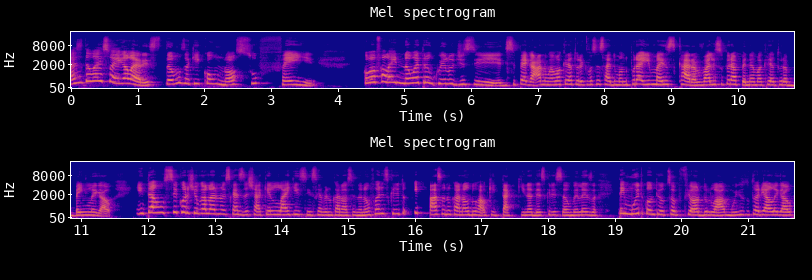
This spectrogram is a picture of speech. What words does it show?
Mas então é isso aí, galera. Estamos aqui com o nosso Fenrir. Como eu falei, não é tranquilo de se, de se pegar, não é uma criatura que você sai do mundo por aí, mas, cara, vale super a pena, é uma criatura bem legal. Então, se curtiu, galera, não esquece de deixar aquele like e se inscrever no canal se ainda não for inscrito e passa no canal do Hulk que tá aqui na descrição, beleza? Tem muito conteúdo sobre Fjordur lá, muito tutorial legal.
